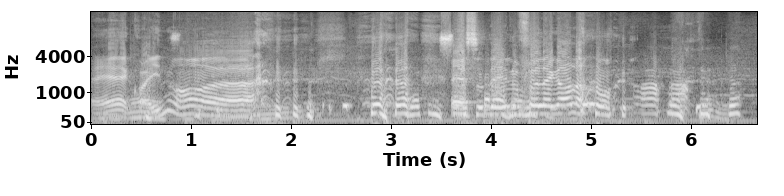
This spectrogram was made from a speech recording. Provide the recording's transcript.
É, com aí não. Essa daí não foi legal, não.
